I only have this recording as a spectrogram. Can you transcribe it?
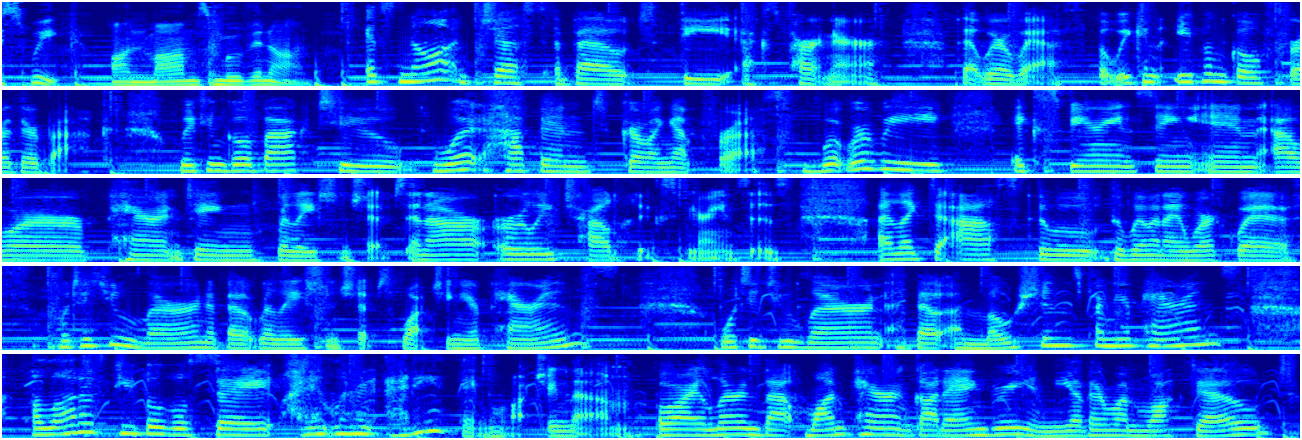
This week on Moms Moving On. It's not just about the ex partner that we're with, but we can even go further back. We can go back to what happened growing up for us. What were we experiencing in our parenting relationships and our early childhood experiences? I like to ask the, the women I work with, what did you learn about relationships watching your parents? What did you learn about emotions from your parents? A lot of people will say, I didn't learn anything watching them, or I learned that one parent got angry and the other one walked out,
